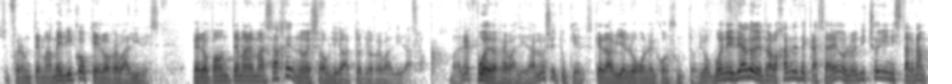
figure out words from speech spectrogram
si fuera un tema médico, que lo revalides. Pero para un tema de masaje no es obligatorio revalidarlo. ¿Vale? Puedes revalidarlo si tú quieres, queda bien luego en el consultorio. Buena idea lo de trabajar desde casa, ¿eh? os lo he dicho hoy en Instagram.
